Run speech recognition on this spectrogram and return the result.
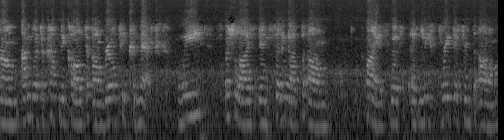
um, I'm with a company called um, Realty Connect. We specialize in setting up um, clients with at least three different um,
